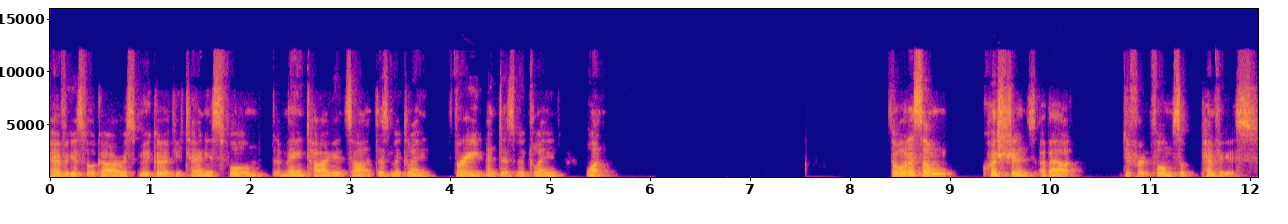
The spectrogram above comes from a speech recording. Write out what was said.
pemphigus vulgaris mucocutaneous form, the main targets are desmoglein 3 and Desmond desmoglein 1. So what are some questions about different forms of pemphigus?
